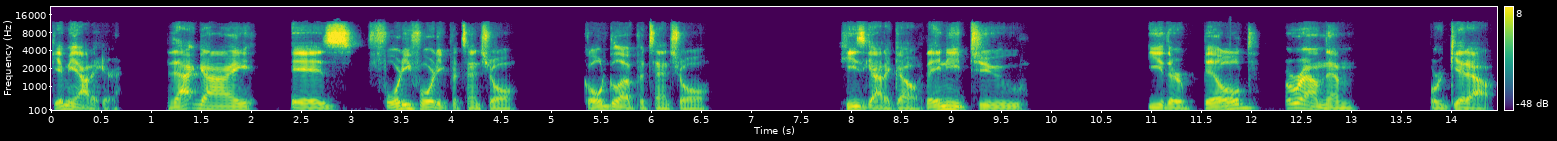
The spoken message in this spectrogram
Get me out of here. That guy is 40 40 potential, gold glove potential. He's got to go. They need to either build around them or get out.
